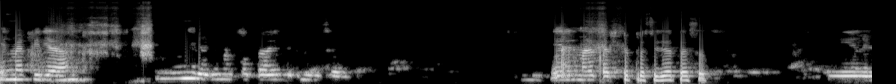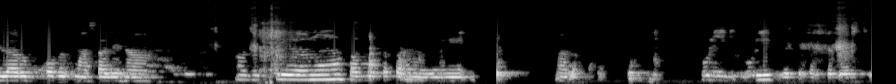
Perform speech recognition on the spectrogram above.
ಏನ್ ಮಾಡ್ತಿದ್ಯಾ ರೆಡಿ ಮಾಡ್ಕೊತಾ ಇದ್ದೆ ಮೀನ್ ಸಾರಿ ಏನೇನ್ ಮಾಡಕ್ ಫಸ್ಟ್ ಪ್ರೊಸೀಜರ್ ತರ್ಸು ಏನಿಲ್ಲ ರುಬ್ಕೋಬೇಕು ಮಸಾಲೆನ ಅದಕ್ಕೆ ಟೊಮೊಟೊ ತಗೊಂಡಿದ್ದೀನಿ ನಾಲ್ಕು ಹುಳಿ ಹುಳಿ ಬೇಕು ಸ್ವಲ್ಪ ಜಾಸ್ತಿ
